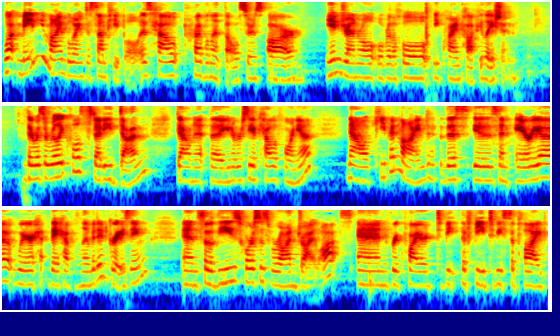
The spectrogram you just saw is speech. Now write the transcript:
what may be mind blowing to some people is how prevalent the ulcers are in general over the whole equine population. There was a really cool study done down at the University of California Now, keep in mind, this is an area where they have limited grazing. And so these horses were on dry lots and required to be the feed to be supplied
